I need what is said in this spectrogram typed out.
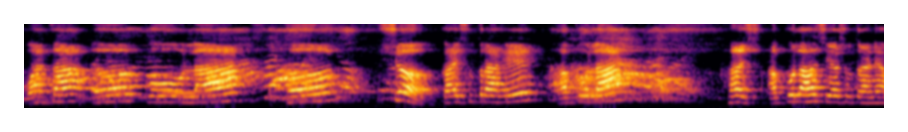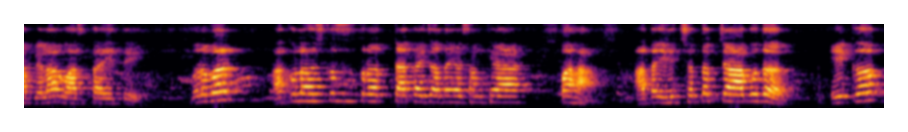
वाचा अकोला ह श. काय सूत्र आहे? अकोला हश. अकोला हश या सूत्राने आपल्याला वाचता येते. बरोबर? अकोला हश कसं सूत्र टाकायचं आता या संख्या? पहा. आता हे शतकच्या अगोदर एकक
